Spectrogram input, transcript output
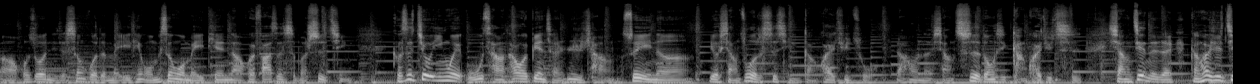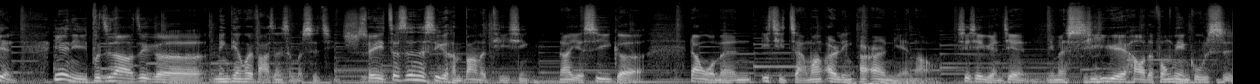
啊，或者说你的生活的每一天，我们生活每一天呢，会发生什么事情？可是就因为无常，它会变成日常，所以呢，有想做的事情赶快去做，然后呢，想吃的东西赶快去吃，想见的人赶快去见，因为你不知道这个明天会发生什么事情，所以这真的是一个很棒的提醒，那也是一个让我们一起展望二零二二年哦。谢谢远见，你们十一月号的封面故事，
